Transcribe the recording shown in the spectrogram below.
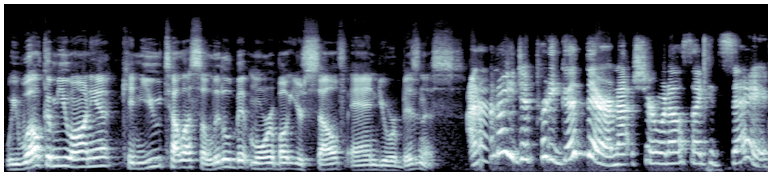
We welcome you, Aunia. Can you tell us a little bit more about yourself and your business? I don't know. You did pretty good there. I'm not sure what else I could say.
